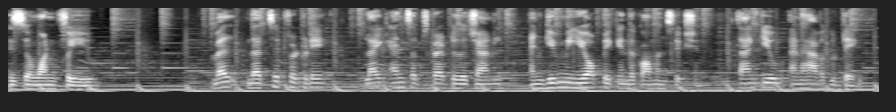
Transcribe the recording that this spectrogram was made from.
is the one for you. Well, that's it for today. Like and subscribe to the channel and give me your pick in the comment section. Thank you and have a good day.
